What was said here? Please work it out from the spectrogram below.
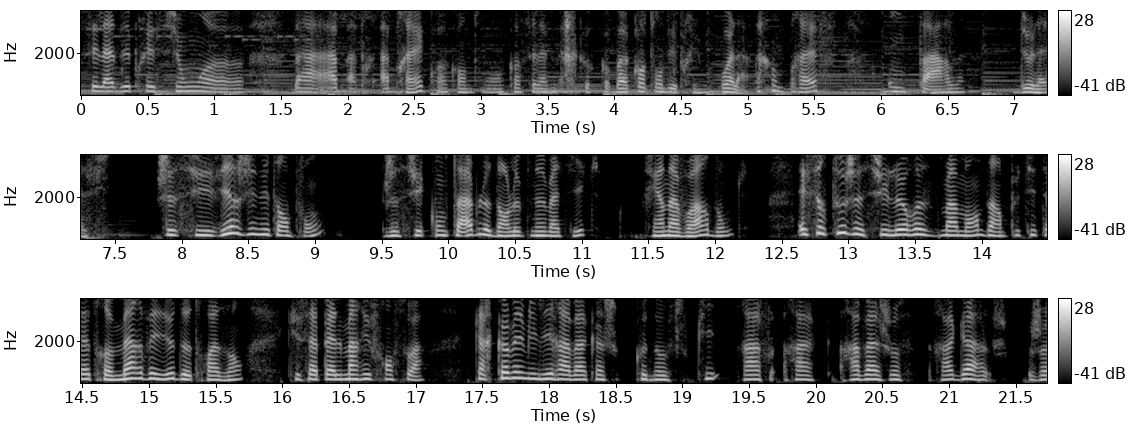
C'est la dépression euh, bah, ap- après, quoi, quand, on, quand c'est bah, quand on déprime. Voilà. Bref, on parle de la vie. Je suis Virginie Tampon. Je suis comptable dans le pneumatique. Rien à voir donc. Et surtout, je suis l'heureuse maman d'un petit être merveilleux de 3 ans qui s'appelle Marie-François. Car comme Émilie Ravachkovski, Rav- Ra- Ravajos- Ragage, je-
